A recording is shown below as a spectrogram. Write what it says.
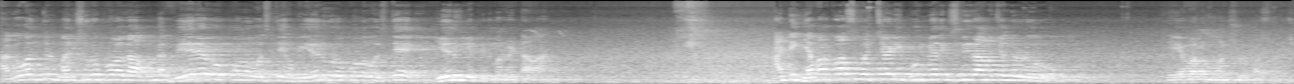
భగవంతుడు మనిషి రూపంలో కాకుండా వేరే రూపంలో వస్తే ఒక ఏనుగు రూపంలో వస్తే ఏనుగు చెప్పింది మనం వింటామా? అంటే ఎవరి కోసం వచ్చాడు ఈ భూమి మీదకి శ్రీరామచంద్రుడు? కేవలం మనుషుల కోసం వచ్చాడు.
